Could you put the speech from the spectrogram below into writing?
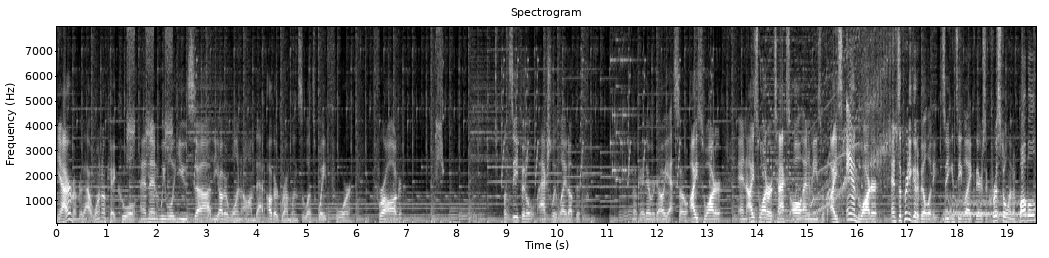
Yeah, I remember that one. Okay, cool. And then we will use uh, the other one on that other Gremlin, so let's wait for Frog. Let's see if it'll actually light up if Okay, there we go. Yeah, so Ice Water. And Ice Water attacks all enemies with ice and water. And it's a pretty good ability. So you can see, like, there's a crystal in a bubble.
